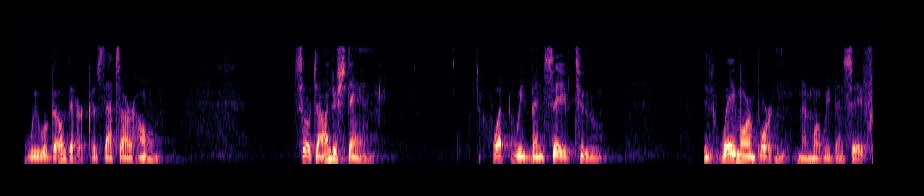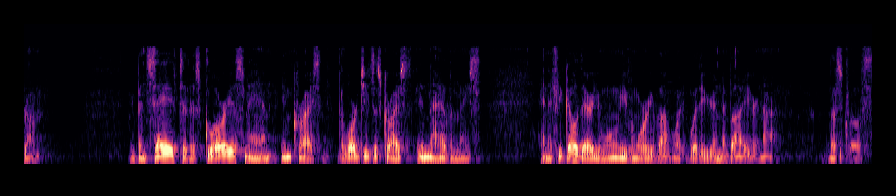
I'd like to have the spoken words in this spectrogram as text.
we will go there because that's our home. So to understand what we've been saved to is way more important than what we've been saved from. We've been saved to this glorious man in Christ, the Lord Jesus Christ in the heavenlies. And if you go there, you won't even worry about what, whether you're in the body or not. Let's close.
